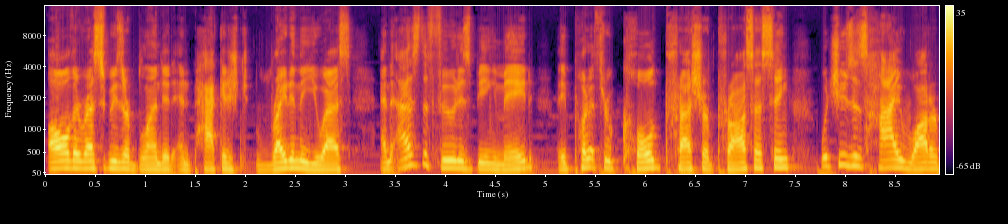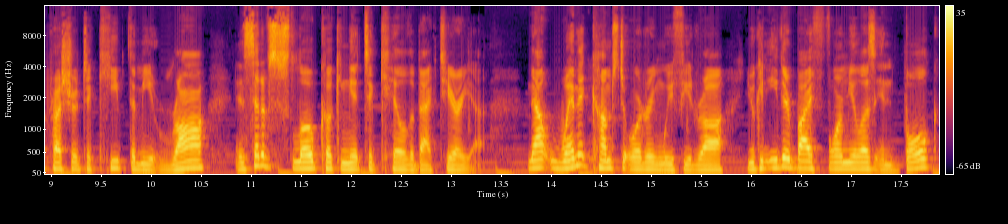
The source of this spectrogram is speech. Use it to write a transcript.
All the recipes are blended and packaged right in the US, and as the food is being made, they put it through cold pressure processing, which uses high water pressure to keep the meat raw instead of slow cooking it to kill the bacteria. Now, when it comes to ordering We Feed Raw, you can either buy formulas in bulk,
